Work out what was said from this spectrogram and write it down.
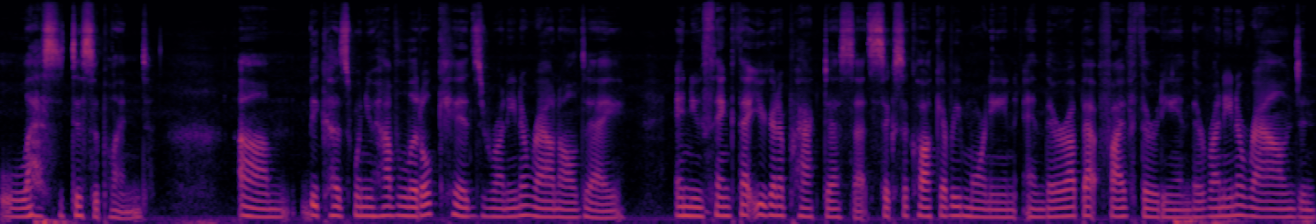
less disciplined. Um, because when you have little kids running around all day, and you think that you're going to practice at six o'clock every morning and they're up at 5.30 and they're running around and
